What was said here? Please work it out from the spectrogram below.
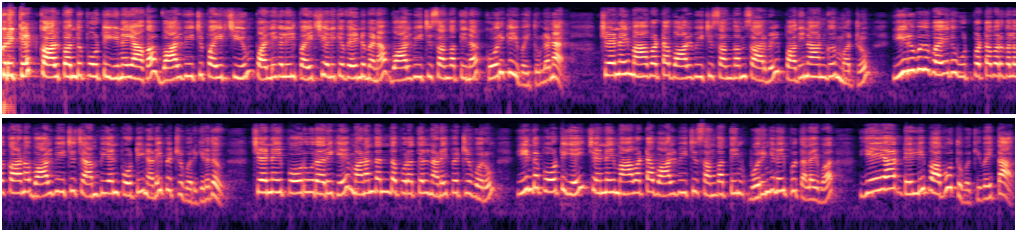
கிரிக்கெட் கால்பந்து போட்டி இணையாக வாள்வீச்சு பயிற்சியும் பள்ளிகளில் பயிற்சி அளிக்க வேண்டுமென வாள்வீச்சு சங்கத்தினர் கோரிக்கை வைத்துள்ளனர். சென்னை மாவட்ட வாள்வீச்சு சங்கம் சார்பில் பதினான்கு மற்றும் இருபது வயது உட்பட்டவர்களுக்கான வாள்வீச்சு சாம்பியன் போட்டி நடைபெற்று வருகிறது. சென்னை போரூர் அருகே மணந்தந்தபுரத்தில் நடைபெற்று வரும் இந்த போட்டியை சென்னை மாவட்ட வாள்வீச்சு சங்கத்தின் ஒருங்கிணைப்பு தலைவர் ஏ ஆர் டெல்லி பாபு துவக்கி வைத்தார்.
